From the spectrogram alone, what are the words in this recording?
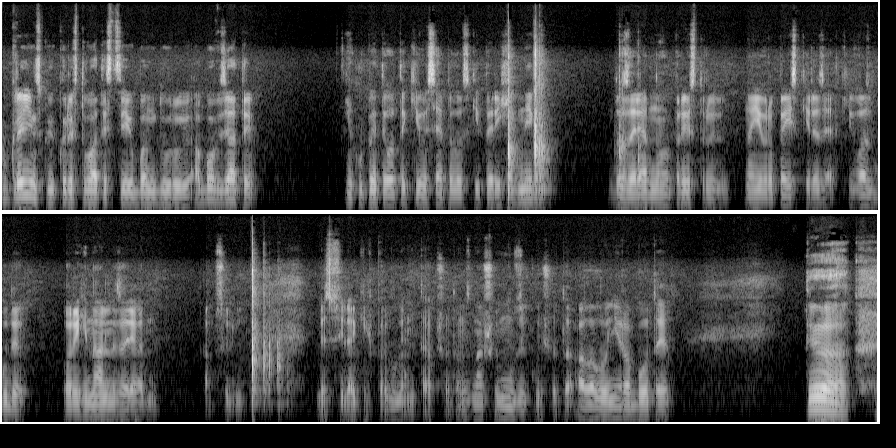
українську і користуватися цією бандурою, або взяти і купити отакий ось Apple перехідник до зарядного пристрою на європейській розетки. У вас буде оригінальний зарядний. Абсолютно. Без всіляких проблем. Так, що там з нашою музикою, що то Алалоні працює. Так.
